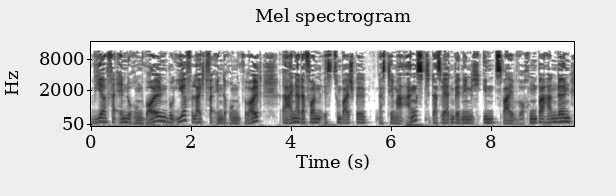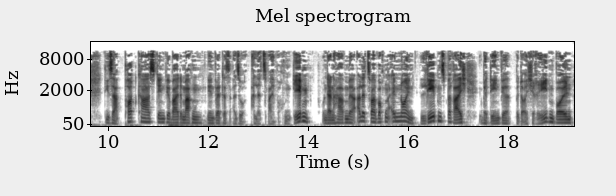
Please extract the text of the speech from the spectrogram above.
wir Veränderung wollen, wo ihr vielleicht Veränderung wollt. Einer davon ist zum Beispiel das Thema Angst. Das werden wir nämlich in zwei Wochen behandeln. Dieser Podcast, den wir beide machen, den wird es also alle zwei Wochen geben. Und dann haben wir alle zwei Wochen einen neuen Lebensbereich, über den wir mit euch reden wollen,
